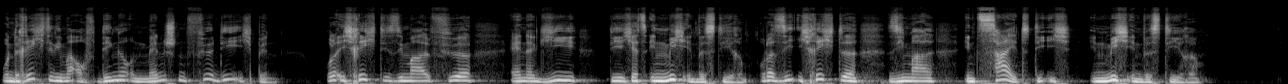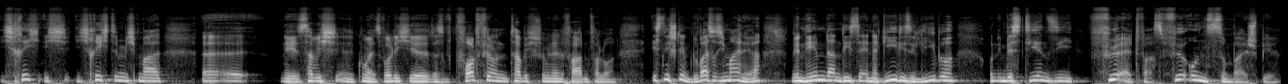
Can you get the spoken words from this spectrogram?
und richte die mal auf Dinge und Menschen, für die ich bin. Oder ich richte sie mal für Energie, die ich jetzt in mich investiere. Oder sie, ich richte sie mal in Zeit, die ich in mich investiere. Ich, ich, ich richte mich mal äh, Nee, jetzt habe ich, äh, guck mal, jetzt wollte ich hier das fortführen und habe ich schon wieder den Faden verloren. Ist nicht schlimm, du weißt, was ich meine, ja? Wir nehmen dann diese Energie, diese Liebe und investieren sie für etwas, für uns zum Beispiel.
